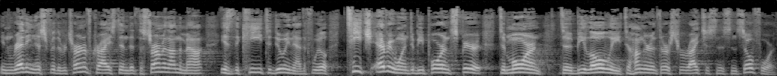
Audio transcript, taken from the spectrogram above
in readiness for the return of Christ, and that the Sermon on the Mount is the key to doing that. If we'll teach everyone to be poor in spirit, to mourn, to be lowly, to hunger and thirst for righteousness, and so forth.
